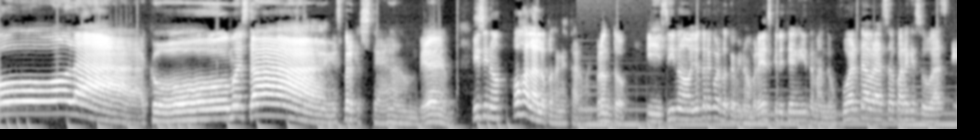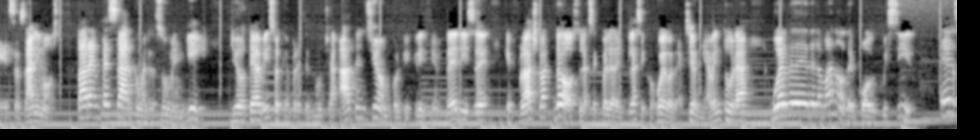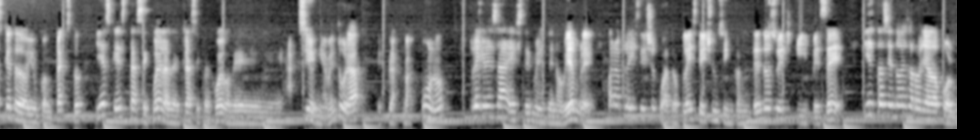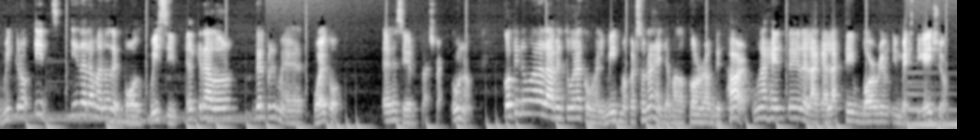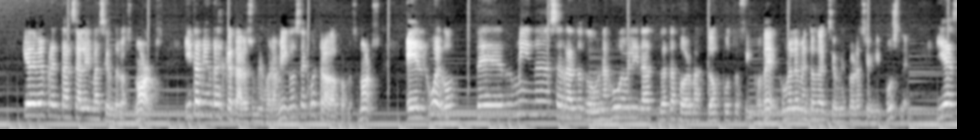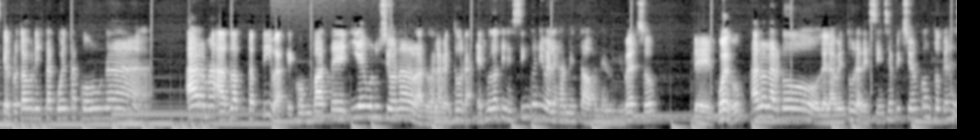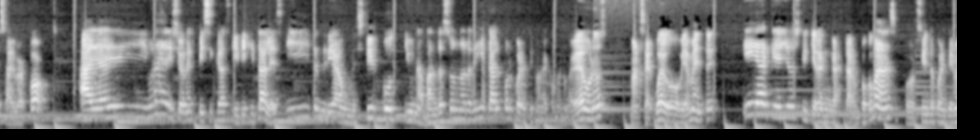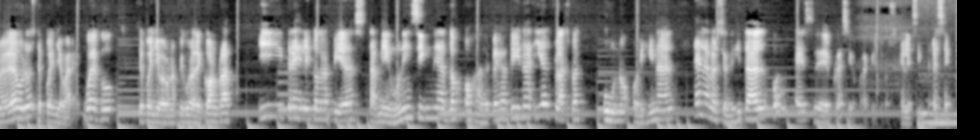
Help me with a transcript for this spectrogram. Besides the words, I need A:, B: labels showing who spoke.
A: Hola, ¿cómo están? Espero que estén bien. Y si no, ojalá lo puedan estar muy pronto. Y si no, yo te recuerdo que mi nombre es Cristian y te mando un fuerte abrazo para que subas esos ánimos. Para empezar con el resumen geek, yo te aviso que prestes mucha atención porque Christian te dice que Flashback 2, la secuela del clásico juego de acción y aventura, vuelve de la mano de Paul Cuisine es que te doy un contexto y es que esta secuela del clásico de juego de acción y aventura, Flashback 1, regresa este mes de noviembre para PlayStation 4, PlayStation 5, Nintendo Switch y PC y está siendo desarrollado por Micro Eats y de la mano de Paul Cuisine, el creador del primer juego, es decir, Flashback 1. Continúa la aventura con el mismo personaje llamado Conrad Hart, un agente de la Galactic Boreum Investigation, que debe enfrentarse a la invasión de los Morphs y también rescatar a su mejor amigo secuestrado por los Morphs. El juego termina cerrando con una jugabilidad plataforma 2.5D, con elementos de acción, exploración y puzzle. Y es que el protagonista cuenta con una arma adaptativa que combate y evoluciona a lo largo de la aventura. El juego tiene 5 niveles ambientados en el universo del juego a lo largo de la aventura de ciencia ficción con toques de cyberpunk. Hay, unas ediciones físicas y digitales y tendría un steelbook y una banda sonora digital por 49,9 euros, más el juego obviamente. Y aquellos que quieran gastar un poco más, por 149 euros, te pueden llevar el juego, te pueden llevar una figura de Conrad y tres litografías, también una insignia, dos hojas de pegatina y el flashback 1 original en la versión digital por ese precio para aquellos que les interese.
